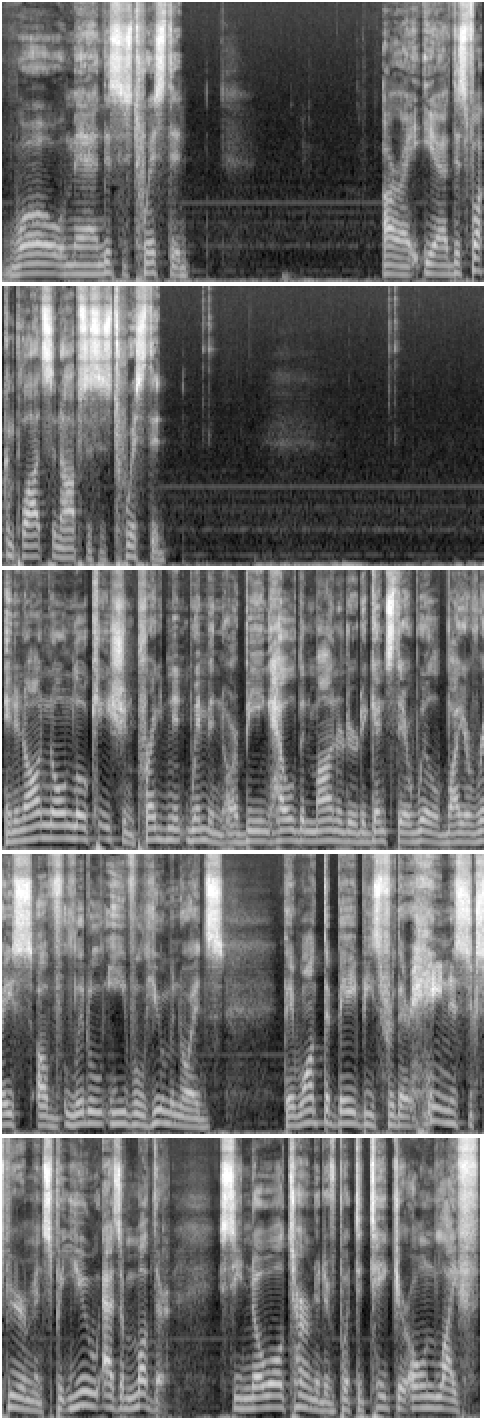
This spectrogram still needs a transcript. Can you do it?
Whoa, man, this is twisted. Alright, yeah, this fucking plot synopsis is twisted. In an unknown location, pregnant women are being held and monitored against their will by a race of little evil humanoids. They want the babies for their heinous experiments, but you, as a mother, see no alternative but to take your own life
